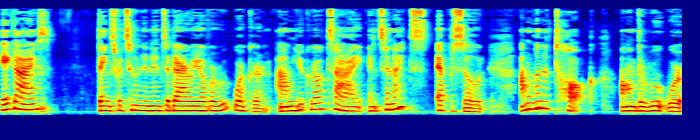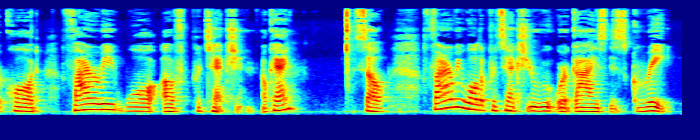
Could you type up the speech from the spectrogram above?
Hey guys, thanks for tuning in to Diary of a Root Worker. I'm your girl Ty, and tonight's episode, I'm going to talk on the root work called Fiery Wall of Protection. Okay? So, Fiery Wall of Protection root work, guys, is great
